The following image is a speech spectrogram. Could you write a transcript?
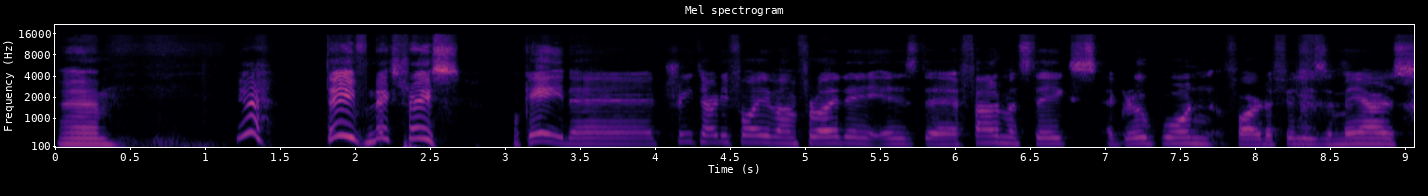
Um, Dave, next race. Okay, the 335 on Friday is the Falmouth Stakes, a group one for the fillies and mares.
